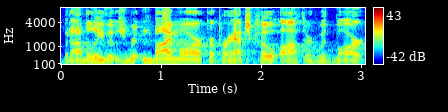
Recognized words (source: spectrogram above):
But I believe it was written by Mark or perhaps co authored with Mark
